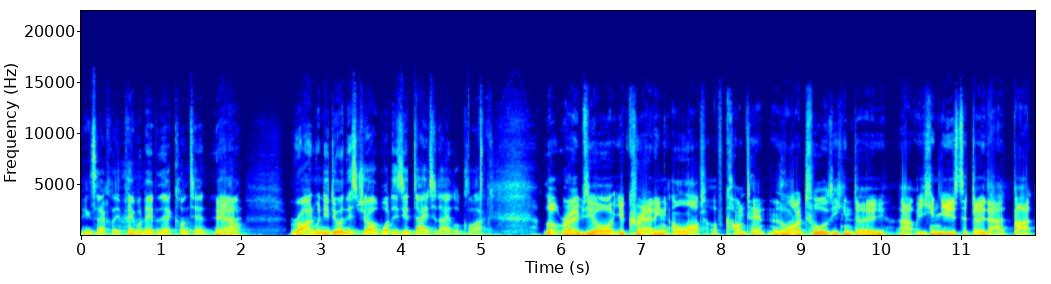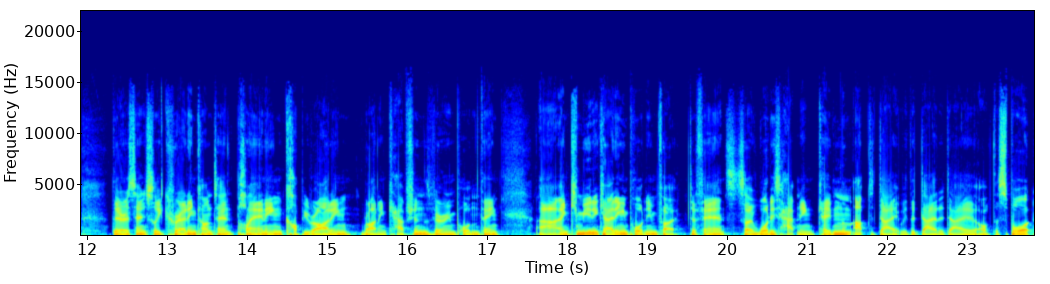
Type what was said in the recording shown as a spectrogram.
exactly. People needed their content. Yeah. Now, Ryan, when you're doing this job, what does your day to day look like? Look, Rubes, you're you're creating a lot of content. There's a lot of tools you can do, uh, you can use to do that, but they're essentially creating content, planning, copywriting, writing captions, very important thing, uh, and communicating important info to fans. So, what is happening, keeping them up to date with the day to day of the sport.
